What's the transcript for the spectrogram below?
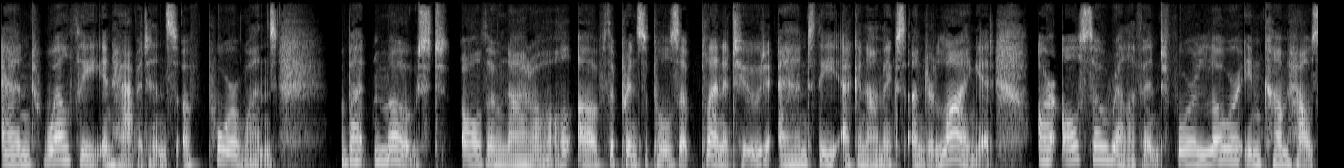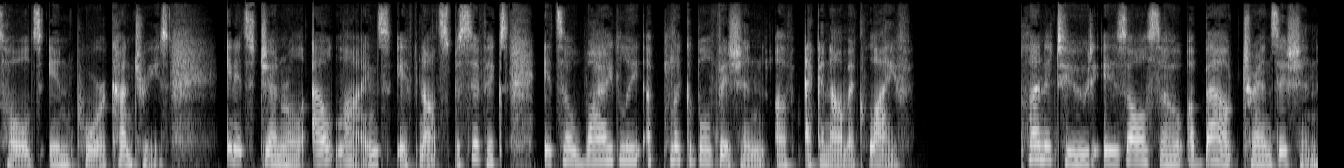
and wealthy inhabitants of poor ones. But most, although not all, of the principles of plenitude and the economics underlying it are also relevant for lower income households in poor countries in its general outlines, if not specifics, it's a widely applicable vision of economic life. Plenitude is also about transition.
